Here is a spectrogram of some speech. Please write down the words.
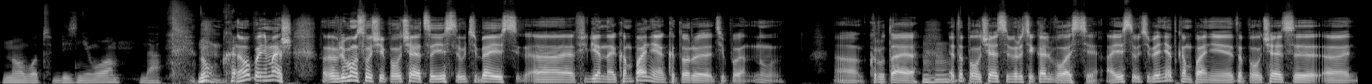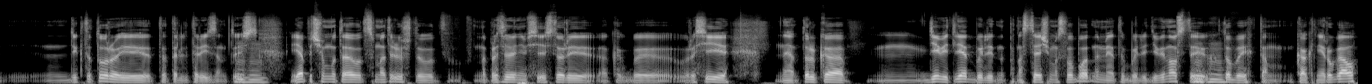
но вот без него, да. Ну, ну понимаешь, в любом случае, получается, если у тебя есть э, офигенная компания, которая, типа, ну, э, крутая, угу. это получается вертикаль власти. А если у тебя нет компании, это получается э, диктатура и тоталитаризм. То есть угу. я почему-то вот смотрю, что вот на протяжении всей истории э, как бы в России э, только 9 лет были по-настоящему свободными, это были 90-е, угу. кто бы их там как ни ругал,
